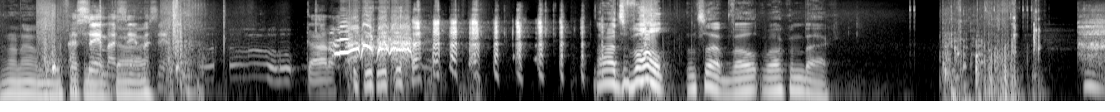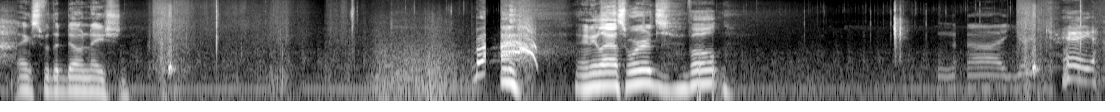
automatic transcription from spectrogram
I don't know, man. I fucking see him. I might see him. I die. see him. Got him. Oh, it's Volt. What's up, Volt? Welcome back. Thanks for the donation. Any, last words, Volt? Nah, you're gay.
